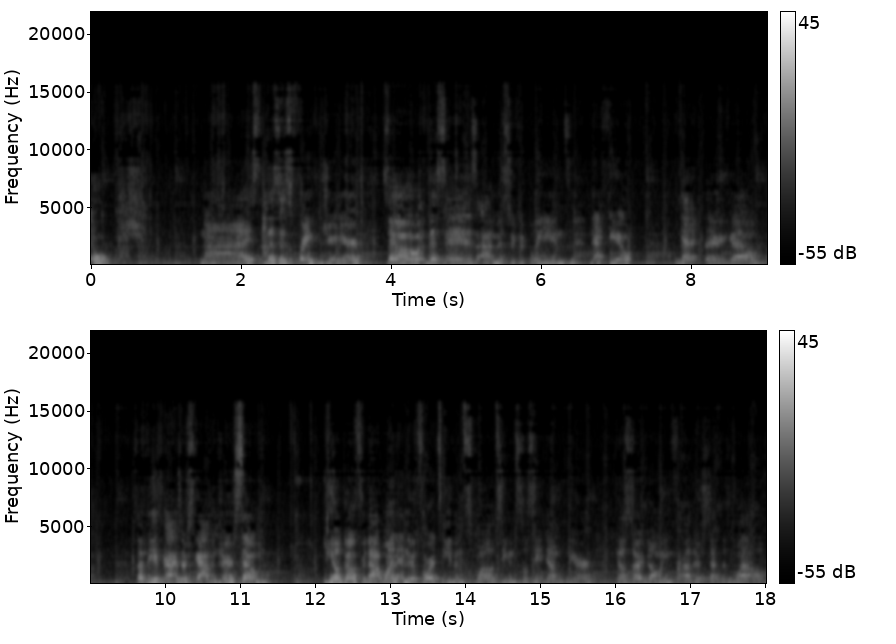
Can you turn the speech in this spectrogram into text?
Oh, gosh. Nice. This is Frank Jr. So this is uh, Mr. Kipling's nephew. Get it, there you go. So these guys are scavengers, so he'll go for that one, and before it's even swallowed, so you can still see it down here, he'll start going for other stuff as well.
